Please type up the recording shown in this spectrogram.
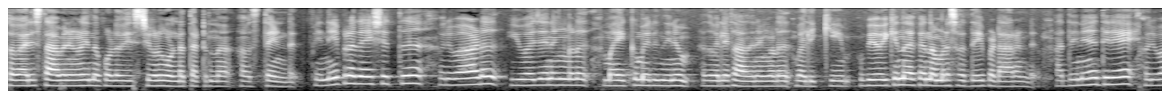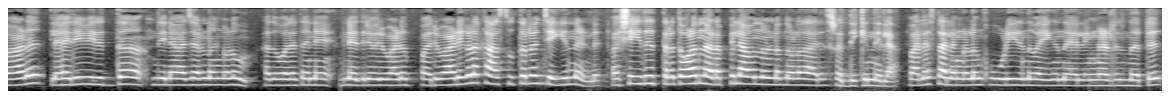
സ്വകാര്യ സ്ഥാപനങ്ങളിൽ നിന്നൊക്കെ ഉള്ള വേസ്റ്റുകൾ കൊണ്ടുതട്ടുന്ന അവസ്ഥയുണ്ട്. പിന്നെ ഈ പ്രദേശത്ത് ഒരുപാട് യുവജനങ്ങൾ മയക്കുമരുന്നിനും അതുപോലെ സാധനങ്ങൾ വലിക്കുകയും ഉപയോഗിക്കുന്നതൊക്കെ നമ്മുടെ ശ്രദ്ധയിൽപ്പെടാറുണ്ട്. അതിനെതിരെ ഒരുപാട് ലഹരി വിരുദ്ധ ദിനാചരണങ്ങളും അതുപോലെ തന്നെ ഇതിനെതിരെ ഒരുപാട് പരിപാടികളൊക്കെ ആസൂത്രണം ചെയ്യുന്നുണ്ട്. പക്ഷേ ഇത് ഇത്രത്തോളം നടപ്പിലാവുന്നുണ്ടെന്നുള്ളത് ആരും ശ്രദ്ധിക്കുന്നില്ല. പല സ്ഥലങ്ങളും കൂടിയിരുന്ന് വൈകുന്നേരങ്ങളിൽ നിന്നിട്ട്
